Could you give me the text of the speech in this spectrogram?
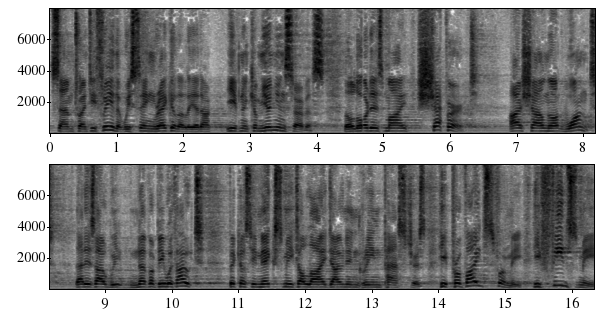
Psalm 23 that we sing regularly at our evening communion service, the Lord is my shepherd, I shall not want. That is, I will never be without because he makes me to lie down in green pastures. He provides for me. He feeds me.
